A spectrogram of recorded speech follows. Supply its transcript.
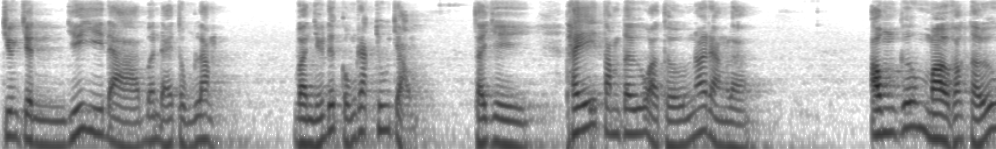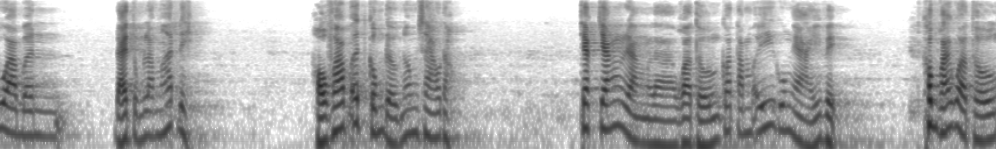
chương trình dí di đà bên đại tùng lâm. Và những đức cũng rất chú trọng. Tại vì thấy tâm tư của hòa thượng nói rằng là ông cứ mời phật tử qua bên đại tùng lâm hết đi. Hộ pháp ít cũng được nó không sao đâu. Chắc chắn rằng là hòa thượng có tâm ý của ngài quý vị không phải hòa thượng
